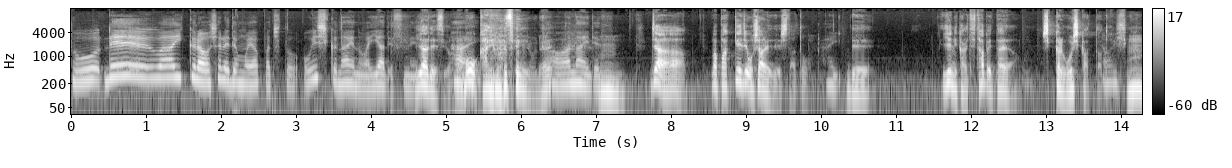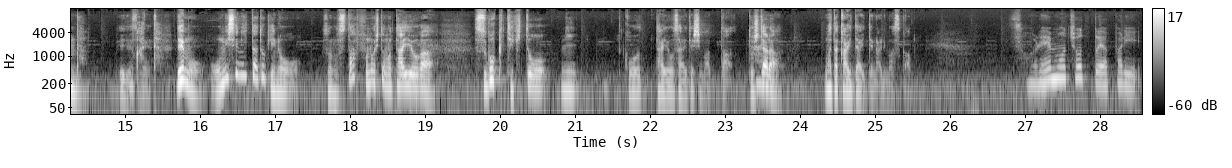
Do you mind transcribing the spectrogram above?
それはいくらおしゃれでもやっぱちょっと美味しくないのは嫌ですね。嫌ですよね、はい。もう買いませんよね。買、わないです、うん、じゃあ、まあ、パッケージおしゃれでしたと。はい。で家に帰って食べたらしっかり美味しかったと。美味しかった、うん。いいですね。でもお店に行った時のそのスタッフの人の対応がすごく適当にこう対応されてしまったとしたら、はまた買いたいってなりますか？それもちょっとやっぱり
